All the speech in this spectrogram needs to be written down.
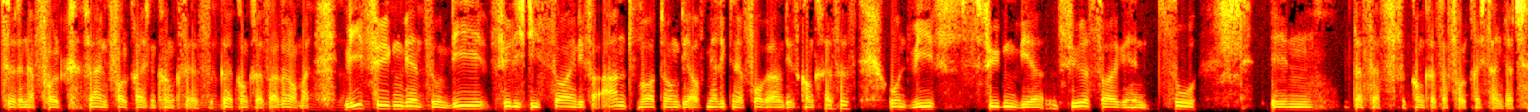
für den Erfolg, für einen erfolgreichen Kongress. Äh, Kongress. Also nochmal, wie fügen wir hinzu? Wie fühle ich die Sorge, die Verantwortung, die auf mir liegt in der Vorbereitung dieses Kongresses? Und wie fügen wir Fürsorge hinzu, in, dass der Kongress erfolgreich sein wird?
